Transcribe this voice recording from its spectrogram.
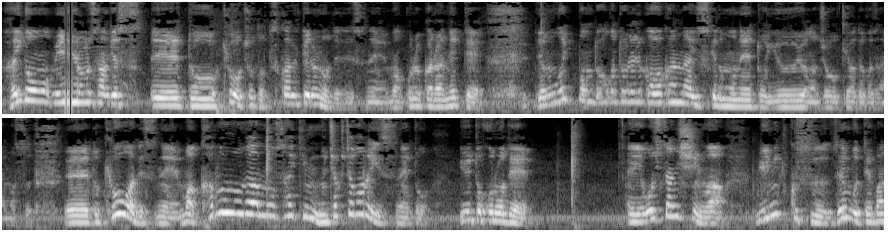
はい、どうも、ミネラルさんです。えっ、ー、と、今日ちょっと疲れてるのでですね、まあこれから寝て、で、もう一本動画撮れるかわかんないですけどもね、というような状況でございます。えっ、ー、と、今日はですね、まあ株がもう最近むちゃくちゃ悪いですね、というところで、えー、おじさん自身は、リミックス全部手放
